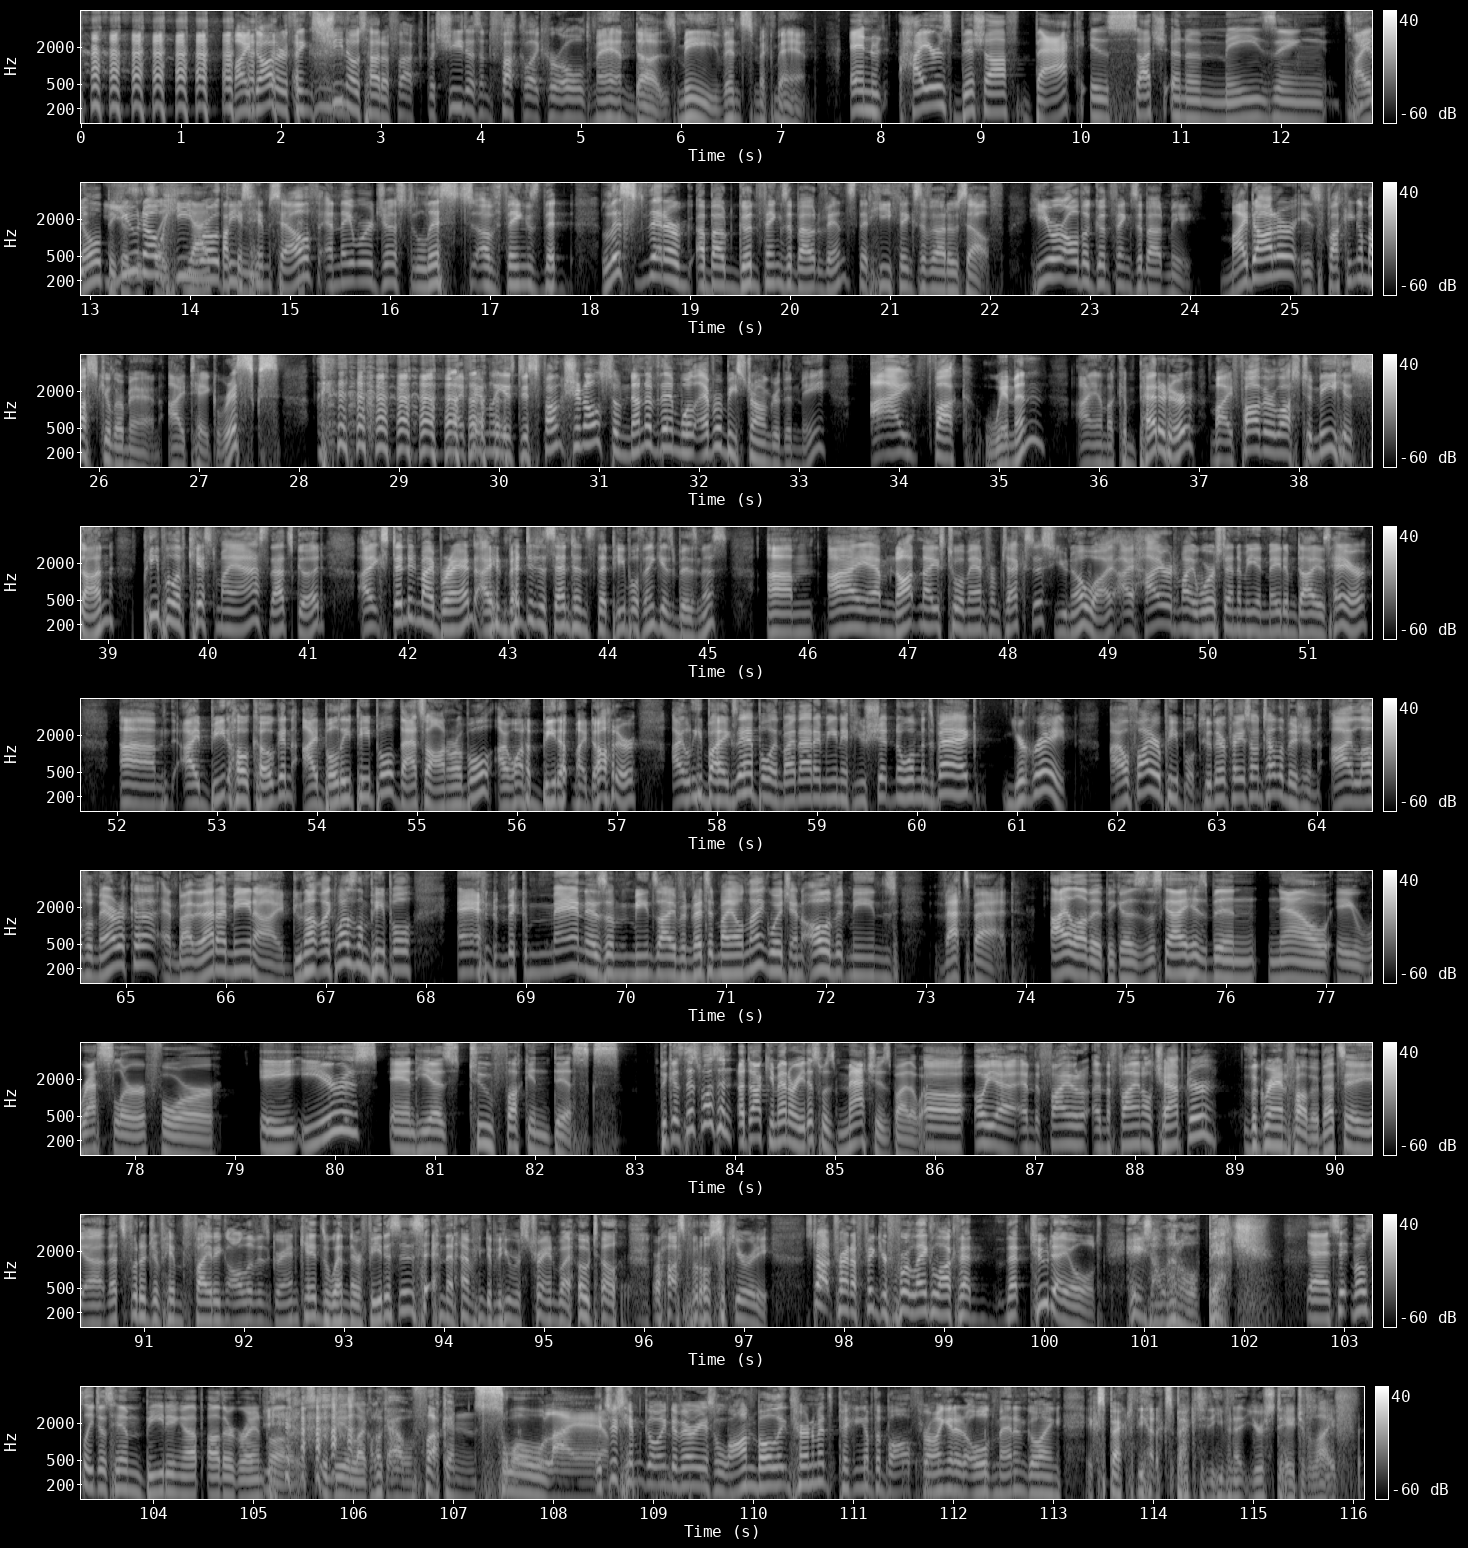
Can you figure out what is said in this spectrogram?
My daughter thinks she knows how to fuck, but she doesn't fuck like her old man does. Me, Vince McMahon. And hires Bischoff back is such an amazing title you, because you know like, he yeah, wrote fucking- these himself, and they were just lists of things that lists that are about good things about Vince that he thinks about himself. Here are all the good things about me. My daughter is fucking a muscular man. I take risks. My family is dysfunctional, so none of them will ever be stronger than me. I fuck women. I am a competitor. My father lost to me his son. People have kissed my ass. That's good. I extended my brand. I invented a sentence that people think is business. Um, I am not nice to a man from Texas. You know why. I hired my worst enemy and made him dye his hair. Um, I beat Hulk Hogan. I bully people. That's honorable. I want to beat up my daughter. I lead by example, and by that I mean if you shit in a woman's bag, you're great. I'll fire people to their face on television. I love America, and by that I mean I do not like Muslim people. And McMahonism means I've invented my own language, and all of it means that's bad. I love it because this guy has been now a wrestler for eight years and he has two fucking discs. Because this wasn't a documentary, this was matches, by the way. Uh oh yeah, and the final and the final chapter, the grandfather. That's a uh, that's footage of him fighting all of his grandkids when they're fetuses, and then having to be restrained by hotel or hospital security. Stop trying to figure four leg lock that that two day old. He's a little bitch. Yeah, it's mostly just him beating up other grandfathers. It'd be like, look how fucking swole I am. It's just him going to various lawn bowling tournaments, picking up the ball, throwing it at old men, and going, "Expect the unexpected, even at your stage of life."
